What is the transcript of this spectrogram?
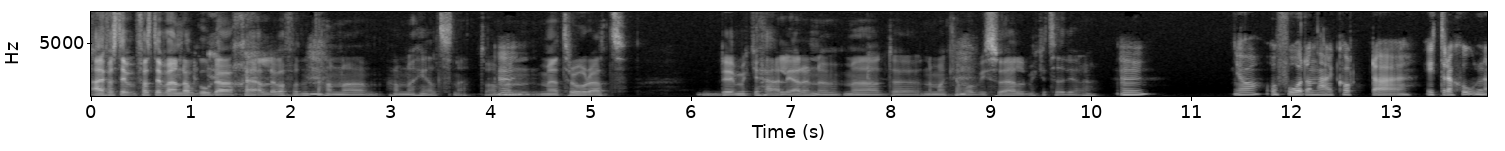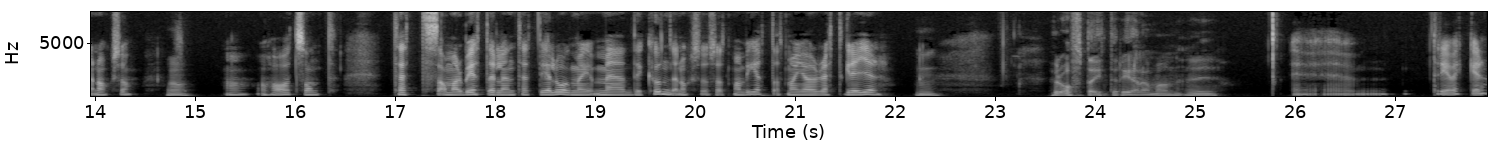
Nej, fast det, fast det var ändå av goda skäl. Det var för att inte hamna, hamna helt snett. Va? Men, Mm. men jag tror att det är mycket härligare nu med eh, när man kan vara visuell mycket tidigare. Mm. Ja, och få den här korta iterationen också. Ja. Ja, och ha ett sånt tätt samarbete eller en tätt dialog med, med kunden också, så att man vet att man gör rätt grejer. Mm. Hur ofta itererar man i Eh, tre veckor.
